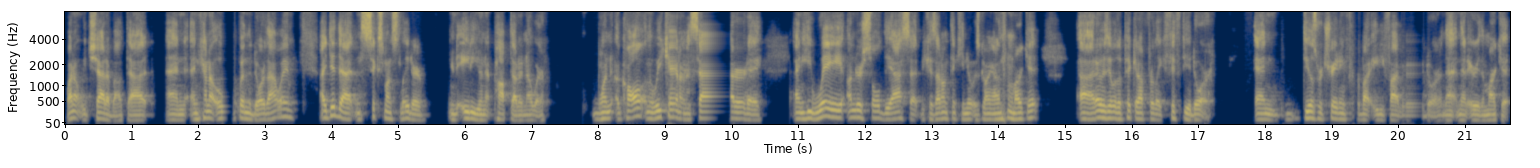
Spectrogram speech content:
why don't we chat about that and and kind of open the door that way? I did that, and six months later, an 80 unit popped out of nowhere. One a call on the weekend on a Saturday and he way undersold the asset because I don't think he knew what was going on in the market. Uh, and I was able to pick it up for like 50 a door. and deals were trading for about 85 a door in that in that area of the market.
